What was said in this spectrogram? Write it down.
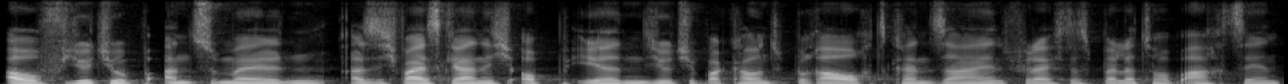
auf YouTube anzumelden. Also ich weiß gar nicht, ob ihr einen YouTube-Account braucht, kann sein, vielleicht das Bellator 18.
